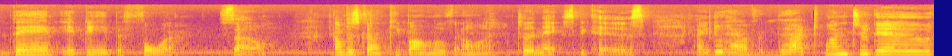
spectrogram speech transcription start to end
than it did before. So I'm just going to keep on moving on to the next because I do have that one to go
